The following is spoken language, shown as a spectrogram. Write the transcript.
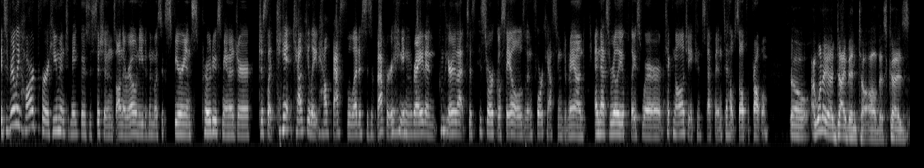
it's really hard for a human to make those decisions on their own. Even the most experienced produce manager just like can't calculate how fast the lettuce is evaporating, right? And compare that to historical sales and forecasting demand. And that's really a place where technology can step in to help solve the problem. So I want to dive into all this because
